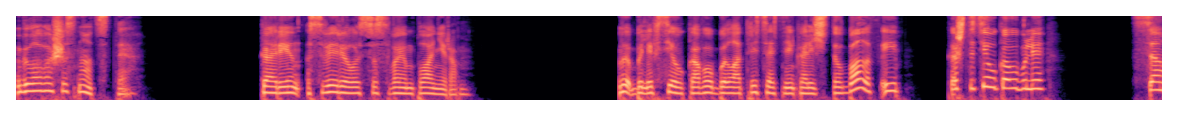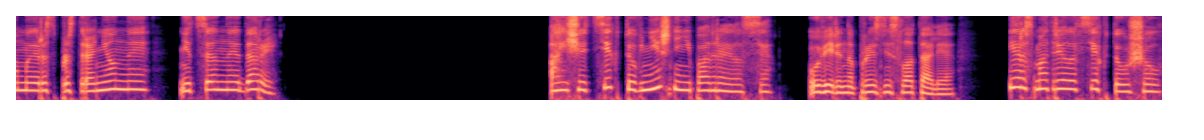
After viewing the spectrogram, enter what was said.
Глава 16. Карин сверилась со своим планером. Вы были все, у кого было отрицательное количество баллов, и, кажется, те, у кого были самые распространенные неценные дары. «А еще те, кто внешне не понравился», — уверенно произнесла Талия. «Я рассмотрела всех, кто ушел».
